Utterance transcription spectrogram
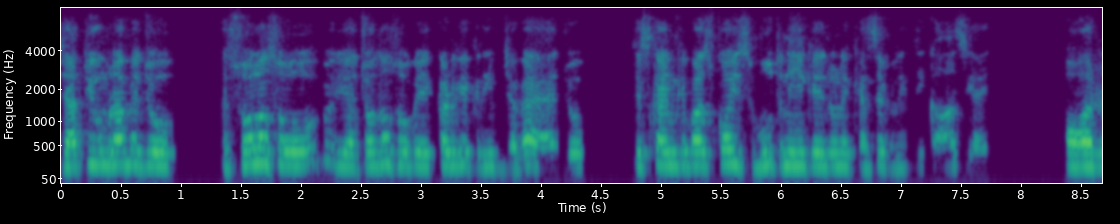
जाती उम्र में जो 1600 या 1400 एकड़ के करीब जगह है जो जिसका इनके पास कोई सबूत नहीं है कि इन्होंने कैसे खरीदी कहाँ से आई और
